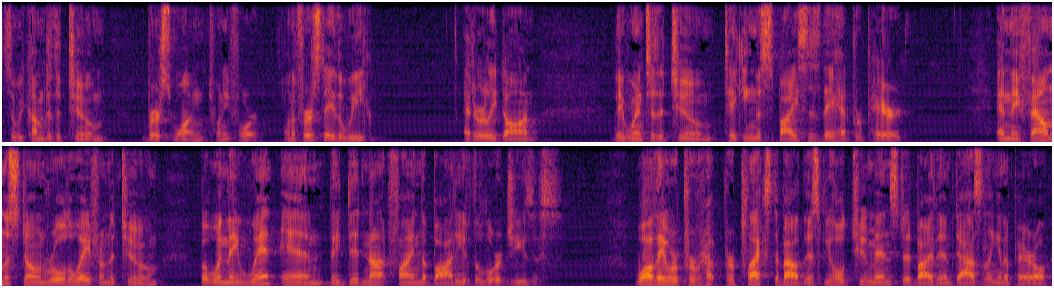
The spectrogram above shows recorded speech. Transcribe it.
So we come to the tomb, verse 1 24. On the first day of the week, at early dawn, they went to the tomb, taking the spices they had prepared. And they found the stone rolled away from the tomb, but when they went in, they did not find the body of the Lord Jesus. While they were perplexed about this, behold, two men stood by them, dazzling in apparel.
